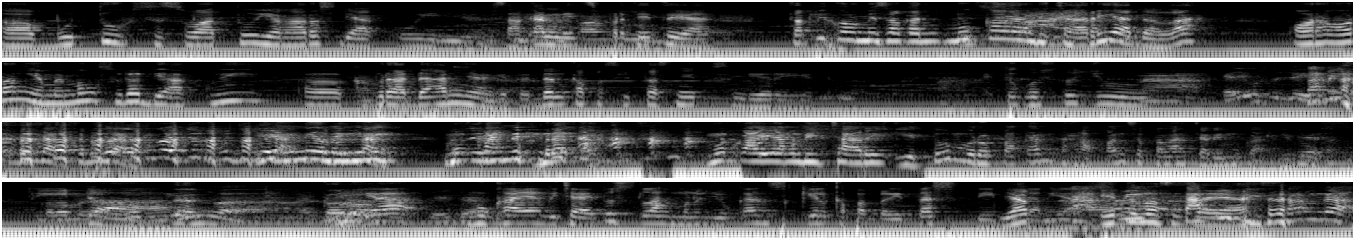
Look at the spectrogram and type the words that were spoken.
uh, butuh sesuatu yang harus diakui. Misalkan iya, seperti panggung. itu ya. Tapi kalau misalkan muka yang dicari adalah orang-orang yang memang sudah diakui uh, keberadaannya gitu dan kapasitasnya itu sendiri gitu. Itu gue setuju. Nah, kayaknya gue setuju. Tapi sebentar, sebentar. Tapi gue setuju Iya, ini sama sebentar. ini. Muka berarti muka yang dicari itu merupakan tahapan setelah cari muka gitu kan? Tidak. Kalau- Dia muka yang dicari itu setelah menunjukkan skill kapabilitas di Yap, bidangnya. itu maksud tapi saya. bisa nggak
